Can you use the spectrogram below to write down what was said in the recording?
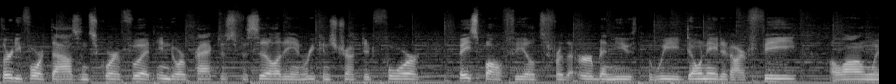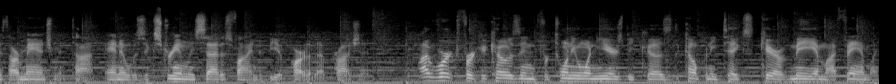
34,000 square foot indoor practice facility and reconstructed four baseball fields for the urban youth. We donated our fee along with our management time and it was extremely satisfying to be a part of that project. I've worked for Kokosing for 21 years because the company takes care of me and my family.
